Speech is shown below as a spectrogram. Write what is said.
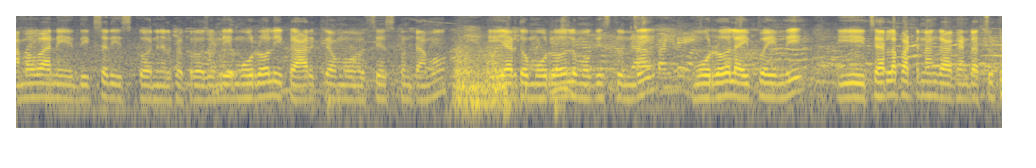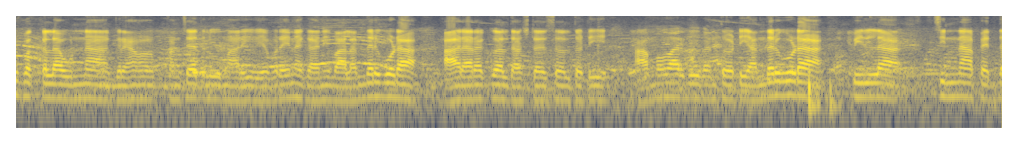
అమ్మవారిని దీక్ష తీసుకొని నలభై ఒక్క రోజు ఉండి మూడు రోజులు ఈ కార్యక్రమం చేసుకుంటాము. ఈ ఏడుతో మూడు రోజులు ముగిస్తుంది. మూడు రోజులు అయిపోయింది. ఈ చర్ల పట్టణం కాకుండా చుట్టుపక్కల ఉన్న గ్రామ పంచాయతీలు మరి ఎవరైనా కానీ వాళ్ళందరూ కూడా ఆరోగ్యాలతో అష్టాలతోటి అమ్మవారి దీవంతో అందరూ కూడా పిల్ల చిన్న పెద్ద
